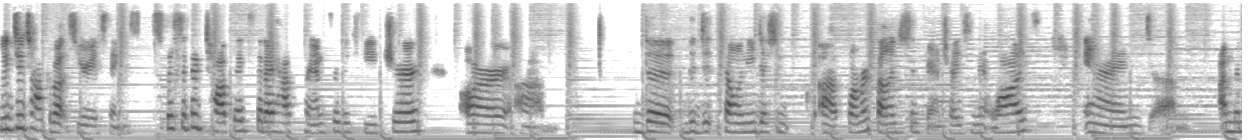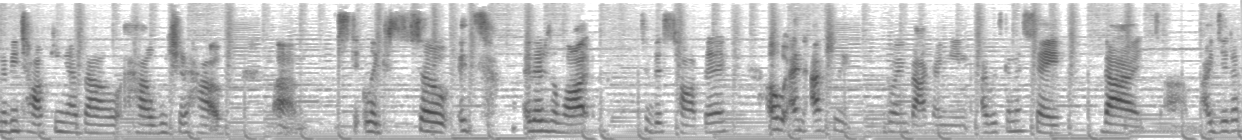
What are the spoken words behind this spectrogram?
we do talk about serious things. Specific topics that I have planned for the future are um, the the felony dis- uh, former felon disenfranchisement laws, and um, I'm going to be talking about how we should have um, st- like so it's there's a lot to this topic. Oh, and actually going back, I mean, I was going to say that um, I did a,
